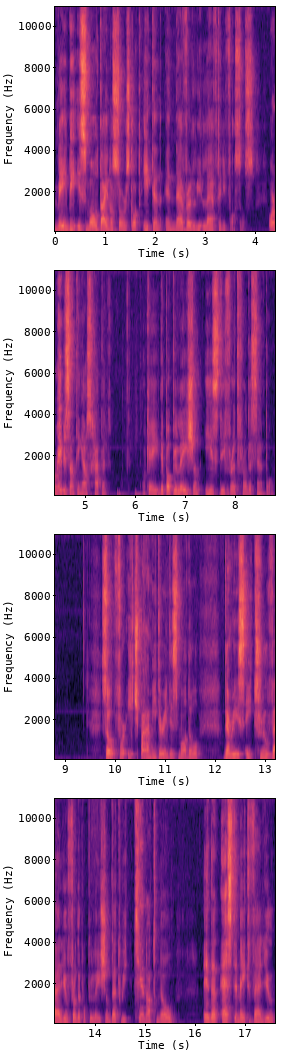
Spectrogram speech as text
maybe small dinosaurs got eaten and never left any fossils. Or maybe something else happened. Okay, the population is different from the sample. So for each parameter in this model, there is a true value from the population that we cannot know and an estimate value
